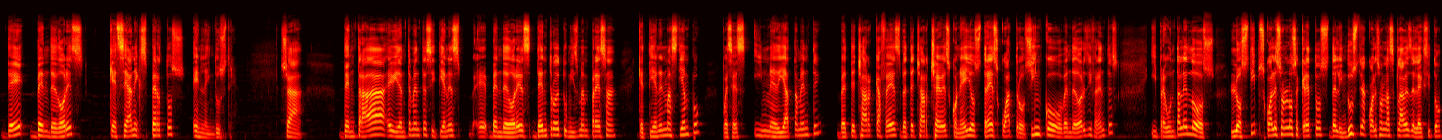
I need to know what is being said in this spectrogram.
de vendedores que sean expertos en la industria. O sea, de entrada, evidentemente, si tienes eh, vendedores dentro de tu misma empresa que tienen más tiempo, pues es inmediatamente vete a echar cafés, vete a echar cheves con ellos, tres, cuatro, cinco vendedores diferentes y pregúntales los, los tips, cuáles son los secretos de la industria, cuáles son las claves del éxito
